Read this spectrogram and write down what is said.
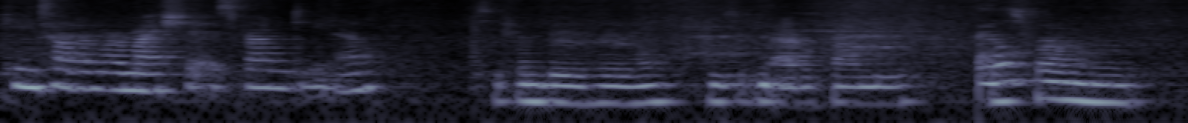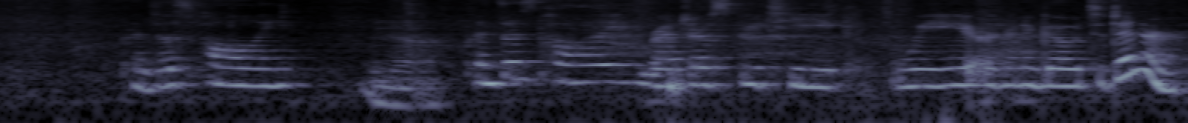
Can you tell them where my shit is from? Do you know? This is from Boohoo. These are from Abercrombie. Oh. This from Princess Polly. Yeah. Princess Polly, Red Dress Boutique. We are gonna go to dinner.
